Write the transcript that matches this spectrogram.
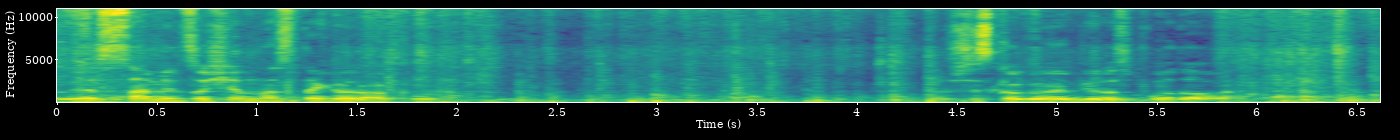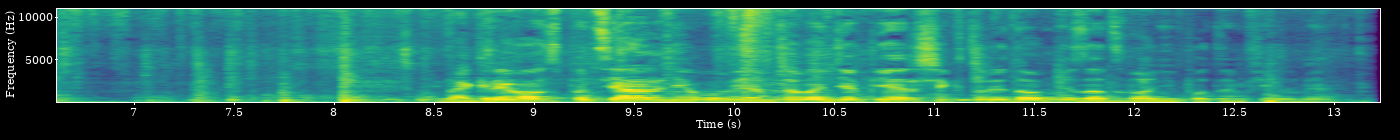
Tu jest samiec z 18 roku. To wszystko gołębie rozpłodowe. Nagrywam specjalnie, bo wiem, że będzie pierwszy, który do mnie zadzwoni po tym filmie.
